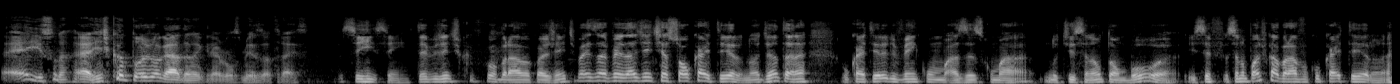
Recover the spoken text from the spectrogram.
é isso, né? É, a gente cantou a jogada, né, Guilherme, uns meses atrás. Sim, sim. Teve gente que ficou brava com a gente, mas a verdade a gente é só o carteiro. Não adianta, né? O carteiro ele vem com, às vezes, com uma notícia não tão boa e você, você não pode ficar bravo com o carteiro, né?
